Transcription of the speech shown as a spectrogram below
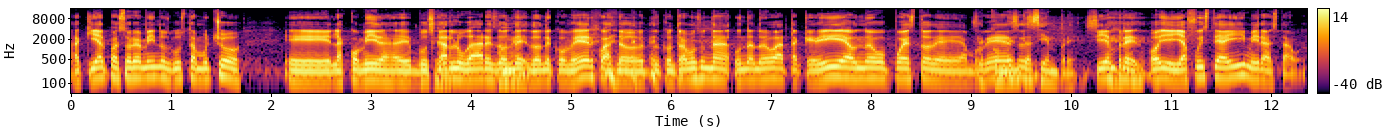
aquí al pastor y a mí nos gusta mucho eh, la comida, eh, buscar Sí. lugares donde, Amén. donde comer, cuando encontramos una, una nueva taquería, un nuevo puesto de Se hamburguesas. comenta siempre. Siempre, oye, ya fuiste ahí, mira, está bueno.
